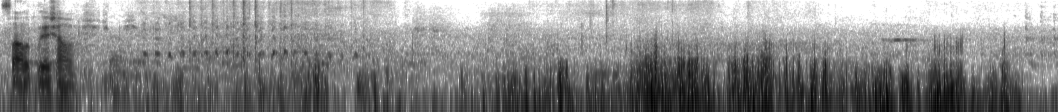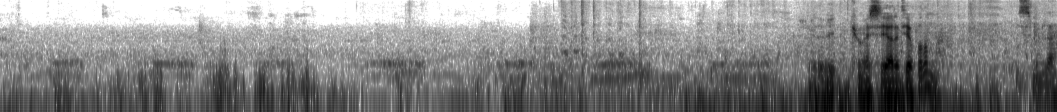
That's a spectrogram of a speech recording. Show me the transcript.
Sağlıklı yaşam. Kümes ziyareti yapalım mı? Bismillah.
